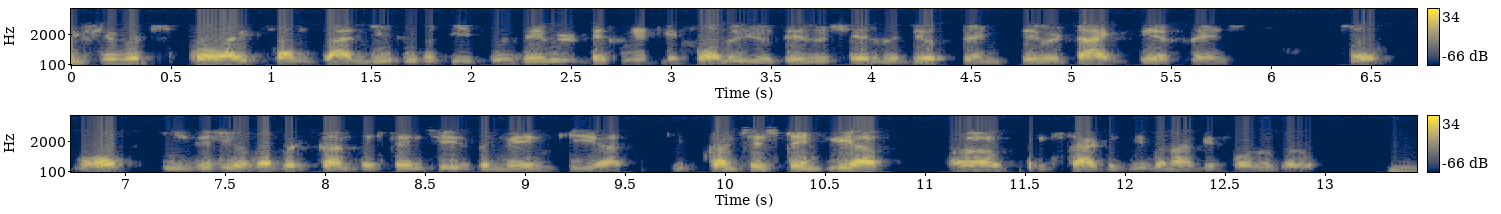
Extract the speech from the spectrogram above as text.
If you would provide some value to the people they will definitely follow you they will share with your friends they will tag their friends so बहुत इजिली होगा but consistency is the main key यार। कंसिस्टेंटली आप एक स्ट्रैटेजी बना के फॉलो करो। Hmm.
